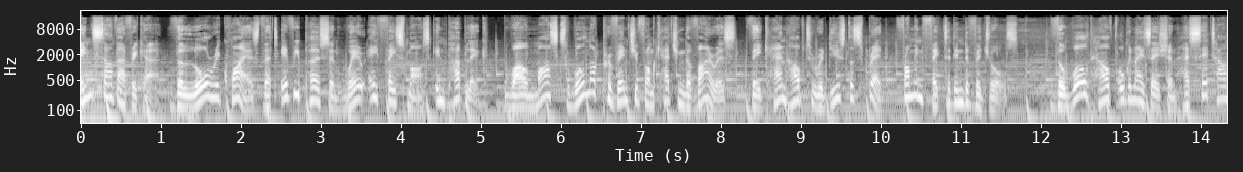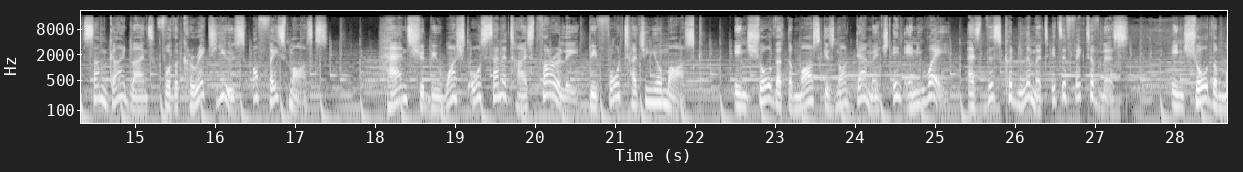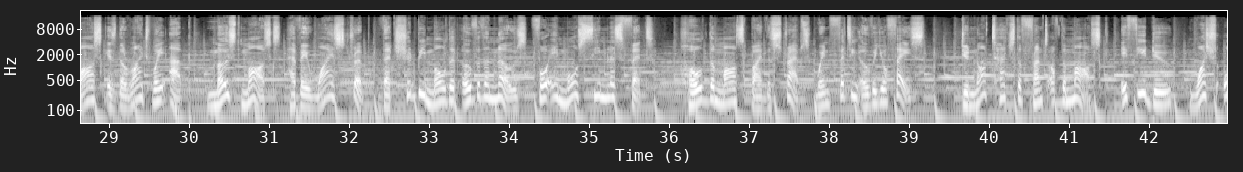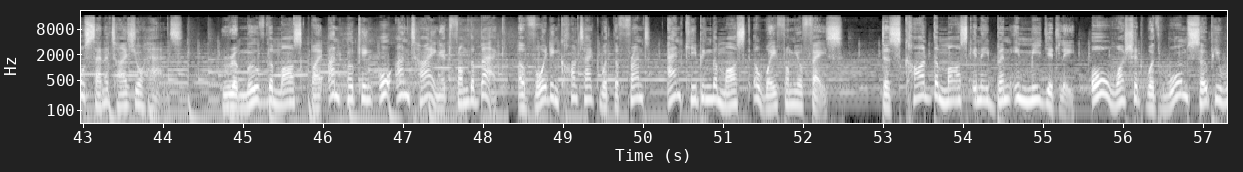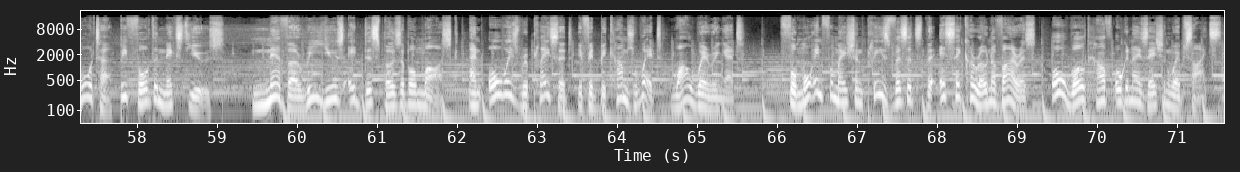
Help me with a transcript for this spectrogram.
In South Africa, the law requires that every person wear a face mask in public. While masks will not prevent you from catching the virus, they can help to reduce the spread from infected individuals. The World Health Organization has set out some guidelines for the correct use of face masks. Hands should be washed or sanitized thoroughly before touching your mask. Ensure that the mask is not damaged in any way, as this could limit its effectiveness. Ensure the mask is the right way up. Most masks have a wire strip that should be molded over the nose for a more seamless fit. Hold the mask by the straps when fitting over your face. Do not touch the front of the mask. If you do, wash or sanitize your hands. Remove the mask by unhooking or untying it from the back, avoiding contact with the front and keeping the mask away from your face discard the mask in a bin immediately or wash it with warm soapy water before the next use. Never reuse a disposable mask and always replace it if it becomes wet while wearing it. For more information, please visit the SA Coronavirus or World Health Organization websites.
